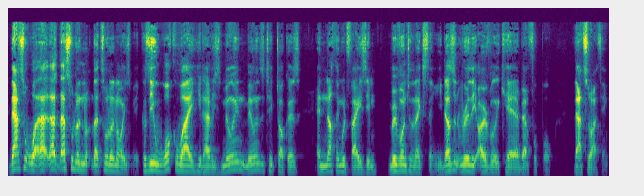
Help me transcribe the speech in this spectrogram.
that's what that, that's what that's what annoys me because he'll walk away. He'd have his million millions of TikTokers and nothing would faze him. Move on to the next thing. He doesn't really overly care about football. That's what I think.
